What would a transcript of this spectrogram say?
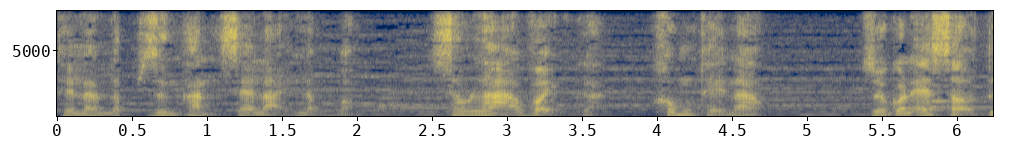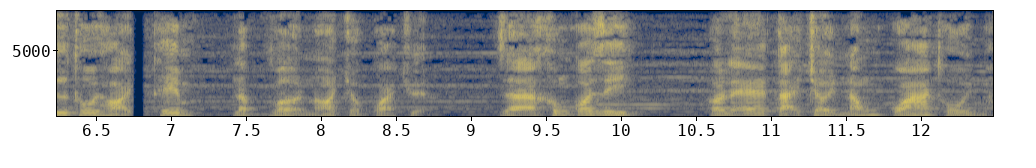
Thế là Lập dừng hẳn xe lại lẩm bẩm. Sao lạ vậy cả, không thể nào. Rồi có lẽ sợ Tư Thôi hỏi thêm, Lập vờ nói cho qua chuyện. Dạ không có gì, có lẽ tại trời nóng quá thôi mà.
